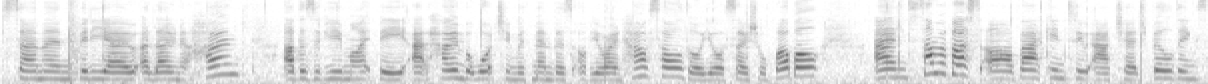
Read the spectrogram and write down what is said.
sermon video alone at home. Others of you might be at home but watching with members of your own household or your social bubble. And some of us are back into our church buildings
